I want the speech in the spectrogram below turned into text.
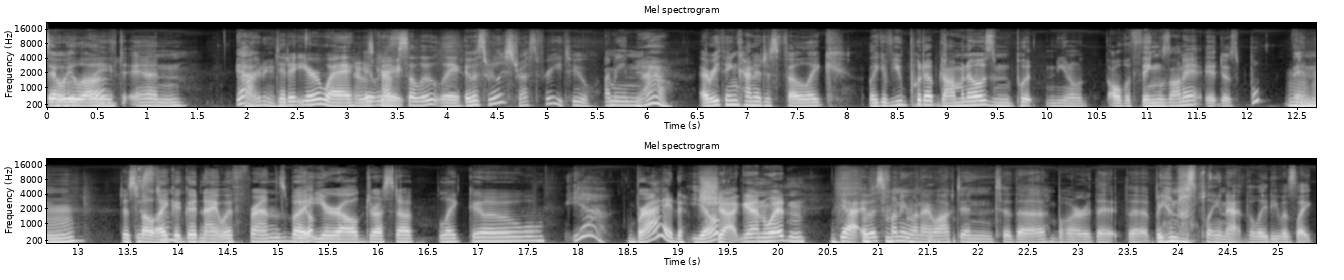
that we loved. And yeah, Party. Did it your way. It was great. Absolutely. it was really stress free too. I mean, Yeah. everything kind of just felt like like if you put up dominoes and put you know all the things on it, it just boop, and Just, felt like a good night with friends, but Yep. you're all dressed up like a yeah, bride. yep. Shotgun wedding. yeah. It was funny when I walked into the bar that the band was playing at. The lady was like,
